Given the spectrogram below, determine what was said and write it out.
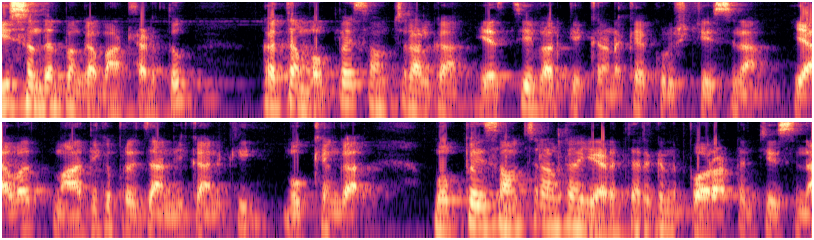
ఈ సందర్భంగా మాట్లాడుతూ గత ముప్పై సంవత్సరాలుగా ఎస్సీ వర్గీకరణకే కృషి చేసిన యావత్ మాదిక ప్రజానీకానికి ముఖ్యంగా ముప్పై సంవత్సరాలుగా ఎడతెరగని పోరాటం చేసిన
